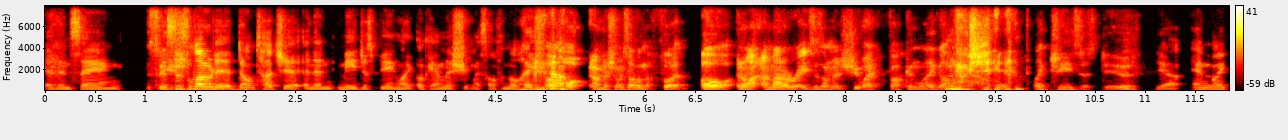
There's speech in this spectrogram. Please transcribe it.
and then saying So this is loaded. Don't touch it. And then me just being like, okay, I'm gonna shoot myself in the leg. Oh, oh, I'm gonna shoot myself in the foot. Oh, no, I'm not a racist. I'm gonna shoot my fucking leg off. no now. shit. Like Jesus, dude. Yeah, and like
